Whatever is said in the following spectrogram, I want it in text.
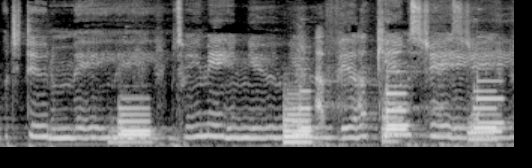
what you do to me. Between me and you, I feel like chemistry.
